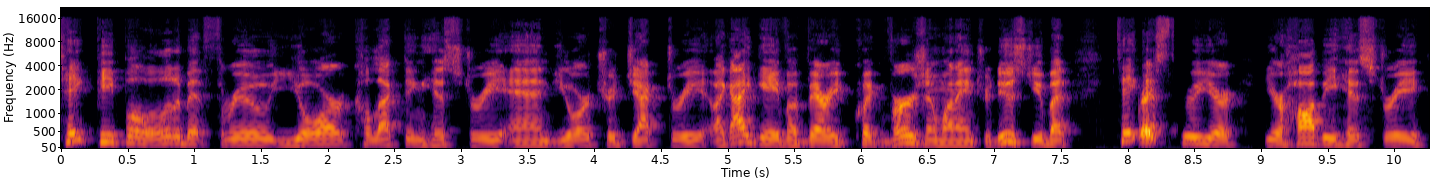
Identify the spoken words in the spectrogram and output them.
take people a little bit through your collecting history and your trajectory. Like I gave a very quick version when I introduced you, but take right. us through your your hobby history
